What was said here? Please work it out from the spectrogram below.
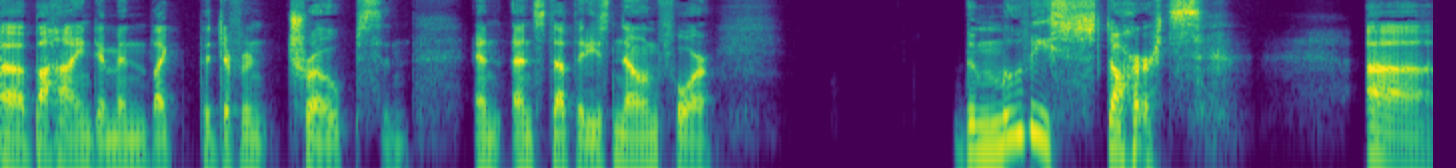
uh, behind him and like the different tropes and and and stuff that he's known for, the movie starts. Uh,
